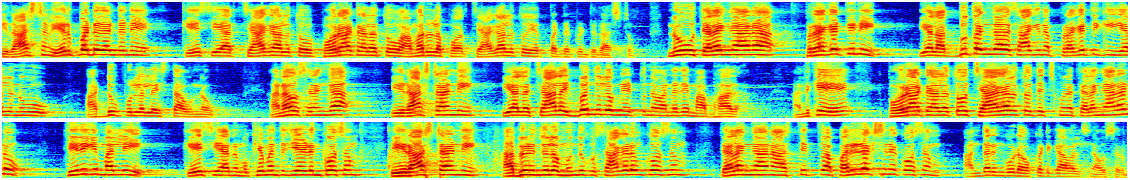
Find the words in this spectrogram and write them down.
ఈ రాష్ట్రం ఏర్పడ్డదంటేనే కేసీఆర్ త్యాగాలతో పోరాటాలతో అమరుల త్యాగాలతో ఏర్పడ్డటువంటి రాష్ట్రం. నువ్వు తెలంగాణ ప్రగతిని ఇవాళ అద్భుతంగా సాగిన ప్రగతికి ఇవాళ నువ్వు అడ్డు పుల్లలేస్తా ఉన్నావు. అనవసరంగా ఈ రాష్ట్రాన్ని ఇవాళ చాలా ఇబ్బందులోకి నెడుతున్నావు అన్నదే మా బాధ. అందుకే పోరాటాలతో త్యాగాలతో తెచ్చుకున్న తెలంగాణను తిరిగి మళ్ళీ కేసీఆర్ను ముఖ్యమంత్రి చేయడం కోసం ఈ రాష్ట్రాన్ని అభివృద్ధిలో ముందుకు సాగడం కోసం తెలంగాణ అస్తిత్వ పరిరక్షణ కోసం అందరం కూడా ఒక్కటి కావాల్సిన అవసరం.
